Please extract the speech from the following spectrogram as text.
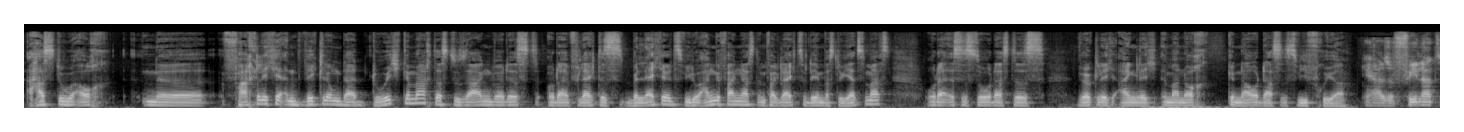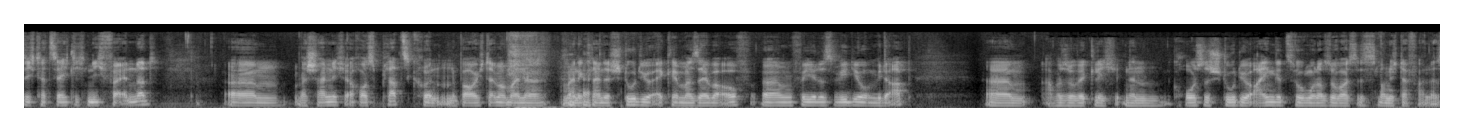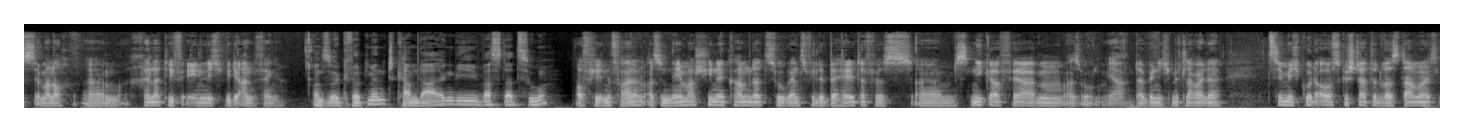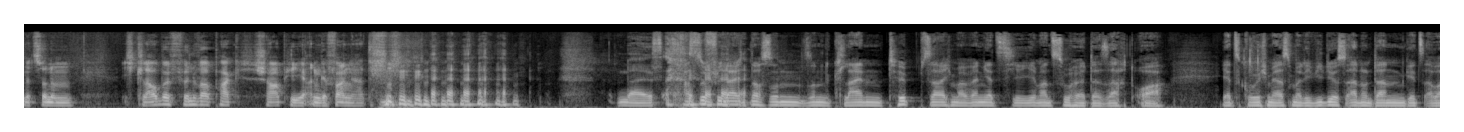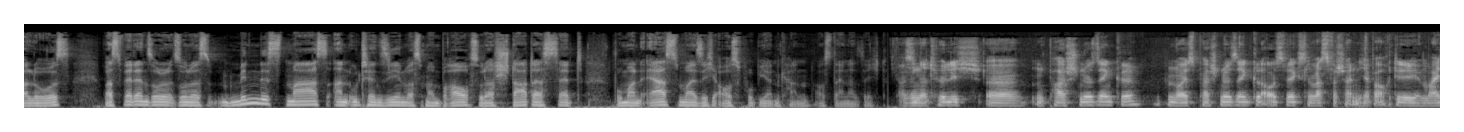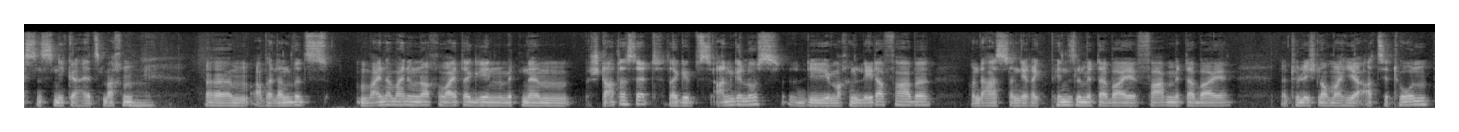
Hast du auch eine fachliche Entwicklung da durchgemacht, dass du sagen würdest oder vielleicht das belächelst, wie du angefangen hast im Vergleich zu dem, was du jetzt machst? Oder ist es so, dass das wirklich eigentlich immer noch genau das ist wie früher? Ja, also viel hat sich tatsächlich nicht verändert. Ähm, wahrscheinlich auch aus Platzgründen baue ich da immer meine, meine kleine Studio-Ecke immer selber auf ähm, für jedes Video und wieder ab. Ähm, aber so wirklich in ein großes Studio eingezogen oder sowas ist noch nicht der Fall. Es ist immer noch ähm, relativ ähnlich wie die Anfänge. Und so Equipment, kam da irgendwie was dazu? Auf jeden Fall. Also Nähmaschine kam dazu, ganz viele Behälter fürs ähm, Sneakerfärben. Also ja, da bin ich mittlerweile ziemlich gut ausgestattet, was damals mit so einem ich glaube, Fünferpack Sharpie angefangen hat. nice. Hast du vielleicht noch so einen, so einen kleinen Tipp, sag ich mal, wenn jetzt hier jemand zuhört, der sagt, oh, jetzt gucke ich mir erstmal die Videos an und dann geht's aber los. Was wäre denn so, so das Mindestmaß an Utensilien, was man braucht, so das Starter-Set, wo man erstmal sich ausprobieren kann, aus deiner Sicht? Also natürlich äh, ein paar Schnürsenkel, ein neues Paar Schnürsenkel auswechseln, was wahrscheinlich aber auch die meisten Sneakerheads machen. Mhm ähm, aber dann wird es meiner Meinung nach weitergehen mit einem Starter-Set. Da gibt es Angelus, die machen Lederfarbe und da hast du dann direkt Pinsel mit dabei, Farben mit dabei. Natürlich nochmal hier Aceton,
